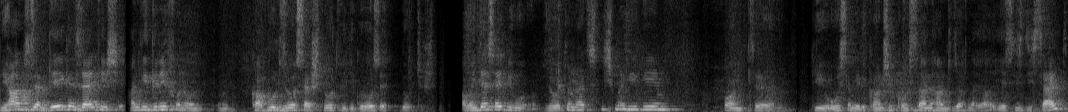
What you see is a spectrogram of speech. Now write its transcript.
Die haben sich dann gegenseitig angegriffen und, und Kabul so zerstört wie die große deutsche Stadt. Aber in der Zeit, die Sowjetunion hat es nicht mehr gegeben und äh, die US-amerikanischen Konzerne haben gesagt, naja, jetzt ist die Zeit,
